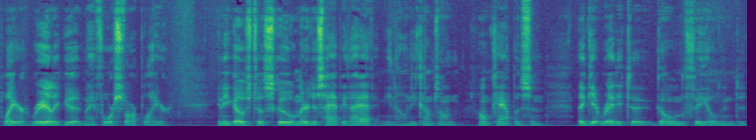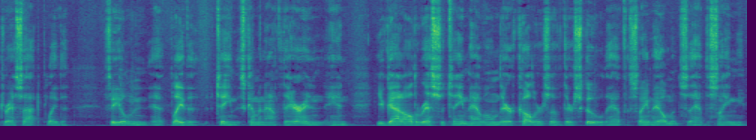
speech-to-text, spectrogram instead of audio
player, really good, man, four star player, and he goes to a school and they're just happy to have him, you know, and he comes on, on campus and they get ready to go on the field and to dress out to play the field and uh, play the team that's coming out there, and, and you've got all the rest of the team have on their colors of their school. They have the same helmets, they have the same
